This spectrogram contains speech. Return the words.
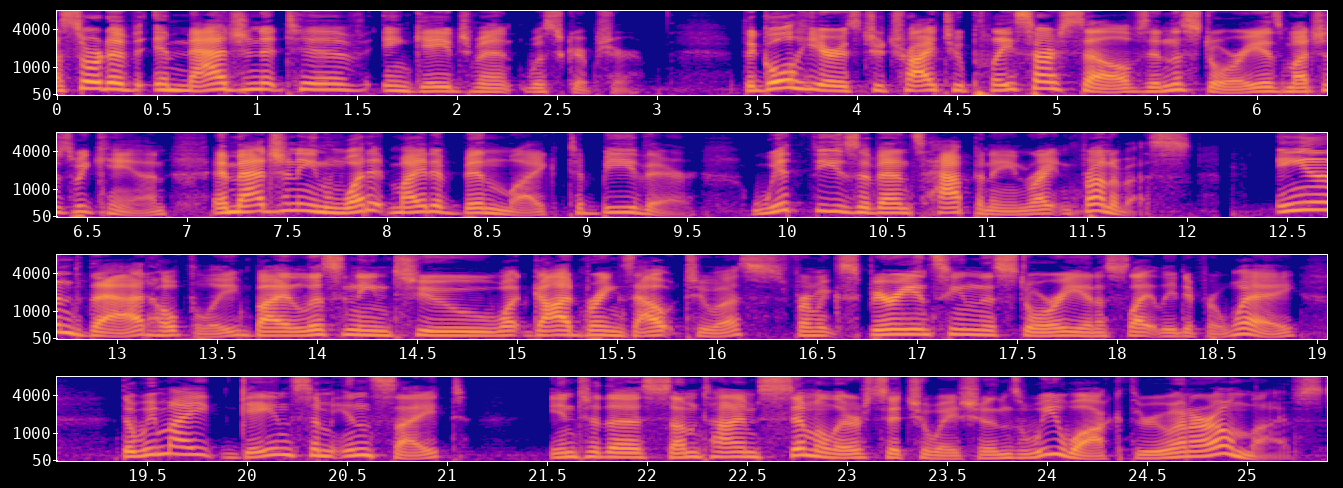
a sort of imaginative engagement with Scripture. The goal here is to try to place ourselves in the story as much as we can, imagining what it might have been like to be there with these events happening right in front of us. And that, hopefully, by listening to what God brings out to us from experiencing this story in a slightly different way, that we might gain some insight into the sometimes similar situations we walk through in our own lives.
